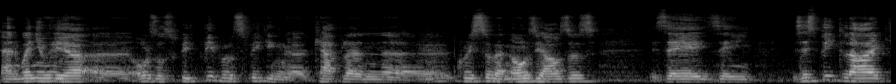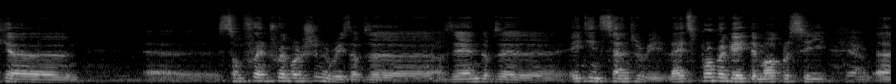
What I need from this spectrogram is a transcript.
And when you hear uh, all those people speaking, uh, Kaplan, uh, mm. Kristol, and all the others, they, they, they speak like uh, uh, some French revolutionaries of the, of the end of the 18th century. Let's propagate democracy yeah. Uh,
